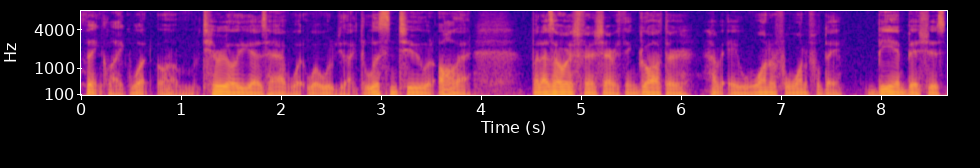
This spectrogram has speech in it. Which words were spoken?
think, like what um, material you guys have, what what would you like to listen to, and all that. But as I always finish everything, go out there, have a wonderful, wonderful day. Be ambitious,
